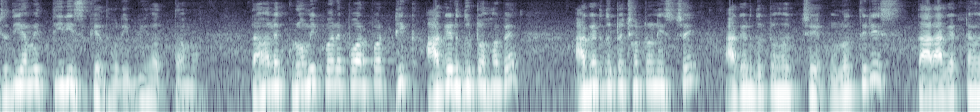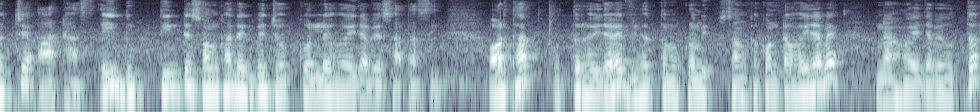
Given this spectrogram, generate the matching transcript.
যদি আমি তিরিশকে ধরি বৃহত্তম, তাহলে ক্রমিক মানে পরপর ঠিক আগের দুটো হবে। আগের দুটো ছোট নিশ্চয়ই, আগের দুটো হচ্ছে উনত্রিশ, তার আগেরটা হচ্ছে আঠাশ। এই দু, তিনটে সংখ্যা দেখবে যোগ করলে হয়ে যাবে সাতাশি। অর্থাৎ উত্তর হয়ে যাবে বৃহত্তম ক্রমিক সংখ্যা কোনটা হয়ে যাবে? না, হয়ে যাবে উত্তর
